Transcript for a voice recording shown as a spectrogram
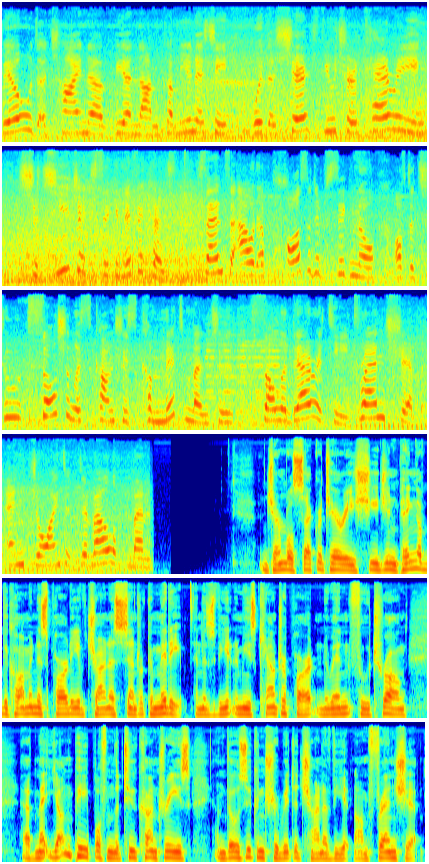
build a China-Vietnam community with a shared future carrying strategic significance sends out a positive signal of the two socialist countries' commitment to solidarity, friendship, and joint development. General Secretary Xi Jinping of the Communist Party of China's Central Committee and his Vietnamese counterpart Nguyen Phu Trong have met young people from the two countries and those who contribute to China Vietnam friendship.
